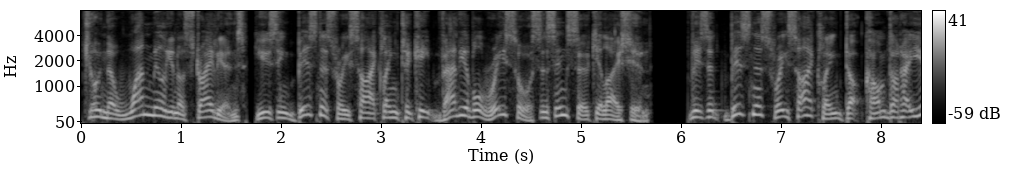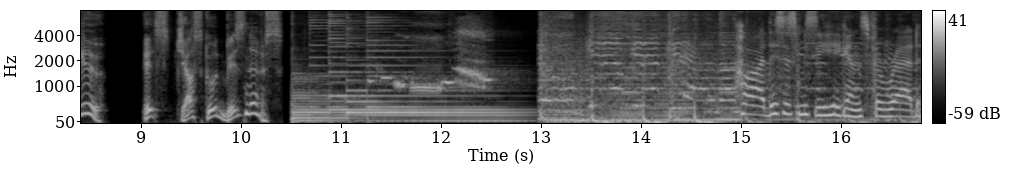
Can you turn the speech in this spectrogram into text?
Join the 1 million Australians using business recycling to keep valuable resources in circulation. Visit businessrecycling.com.au. It's just good business. Hi, this is Missy Higgins for RAD,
